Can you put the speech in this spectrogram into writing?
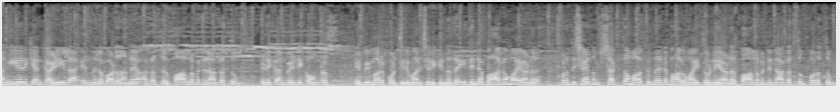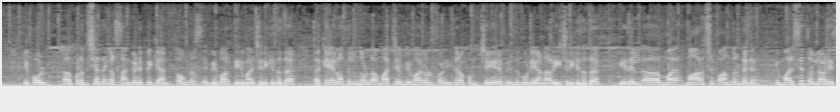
അംഗീകരിക്കാൻ കഴിയില്ല എന്ന നിലപാട് തന്നെ അകത്ത് പാർലമെന്റിനകത്തും എടുക്കാൻ വേണ്ടി കോൺഗ്രസ് എം പിമാർ ഇപ്പോൾ തീരുമാനിച്ചിരിക്കുന്നത്. ഇതിന്റെ ഭാഗമായാണ് പ്രതിഷേധം ശക്തമാക്കുന്നതിന്റെ ഭാഗമായി തന്നെയാണ് പാർലമെന്റിനകത്തും പുറത്തും ഇപ്പോൾ പ്രതിഷേധങ്ങൾ സംഘടിപ്പിക്കാൻ കോൺഗ്രസ് എം പിമാർ തീരുമാനിച്ചിരിക്കുന്നത്. കേരളത്തിൽ നിന്നുള്ള മറ്റ് എം പിമാർ ഇതിനൊപ്പം ചേരും എന്നുകൂടിയാണ് അറിയിച്ചിരിക്കുന്നത്. ഇതിൽ മാർച്ച് പന്ത്രണ്ടിന് ഈ മത്സ്യത്തൊഴിലാളി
